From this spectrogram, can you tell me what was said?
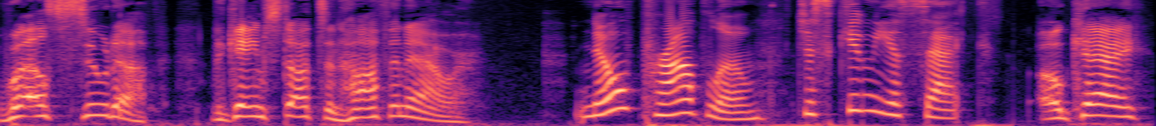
Well, suit up. The game starts in half an hour. No problem. Just give me a sec. Okay.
